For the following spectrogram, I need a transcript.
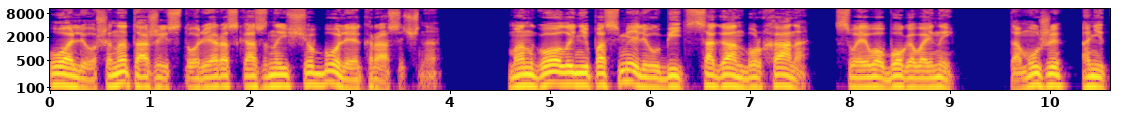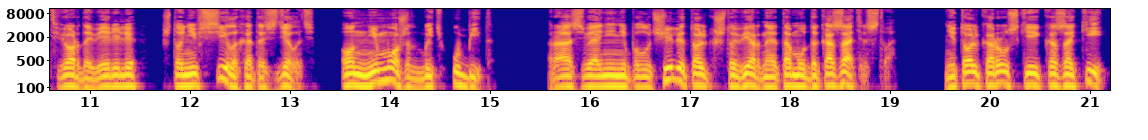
У Алешина та же история рассказана еще более красочно. Монголы не посмели убить Саган-Бурхана, своего бога войны. К тому же они твердо верили, что не в силах это сделать, он не может быть убит. Разве они не получили только что верное тому доказательство? Не только русские казаки,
